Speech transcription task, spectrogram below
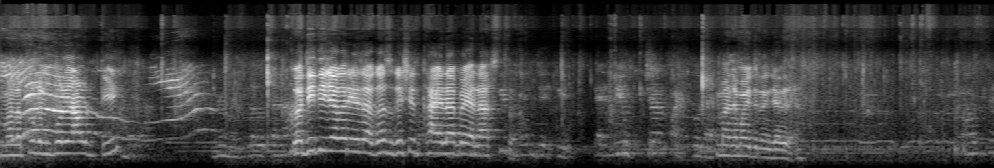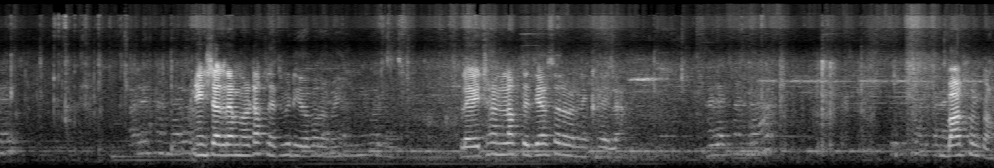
मला पुरणपोळी आवडती. कधी तिच्या घरी जा घसघशीत खायला प्यायला असतं. माझ्या मैत्रिणीच्या घरी. इंस्टाग्रामवर टाकल्यात व्हिडिओ बघा मी. लय छान लागते त्या सर्वांनी खायला. बास का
